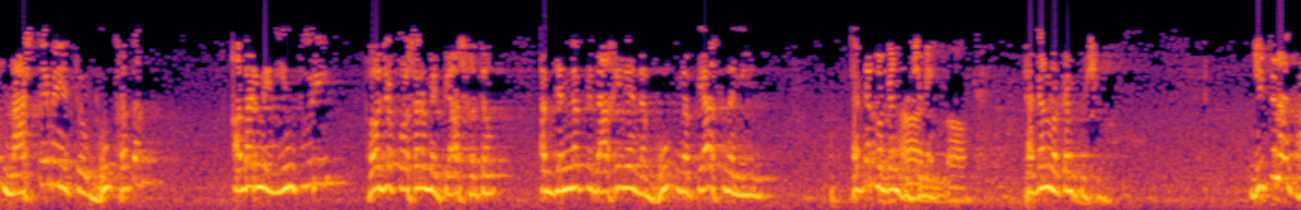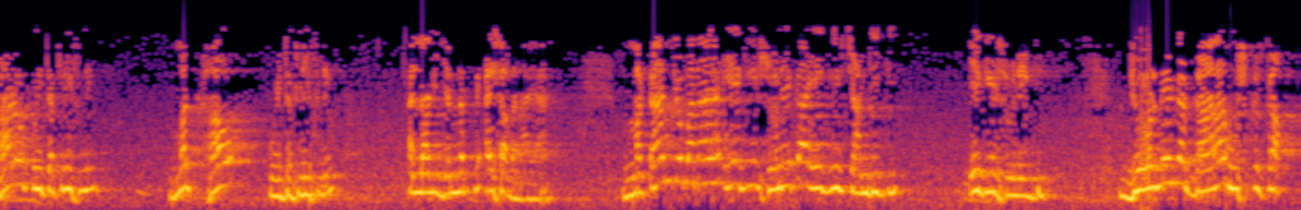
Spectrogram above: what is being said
ناشتے میں تو بھوک ختم قبر میں نیند پوری فوج کوثر میں پیاس ختم۔ اب جنت میں داخل ہے نہ بھوک نہ پیاس نہ نیند۔ تھکن وکن کچھ نہیں۔ تھکن وکن کچھ نہیں۔ جتنا کھا لو کوئی تکلیف نہیں۔ مت کھاؤ کوئی تکلیف نہیں۔ اللہ نے جنت میں ایسا بنایا ہے۔ مکان جو بنایا، ایک اینٹ سونے کا، ایک اینٹ چاندی کی، ایک اینٹ سونے کی۔ جوڑنے کا گارا مشکل کا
